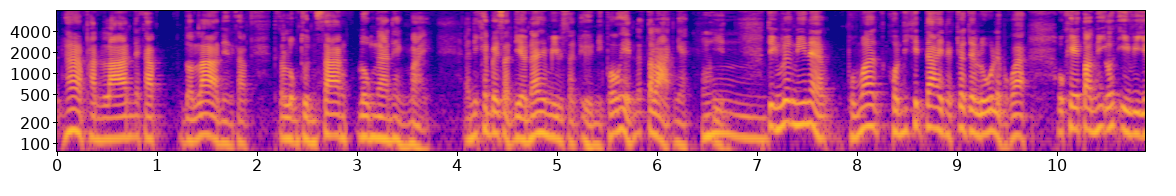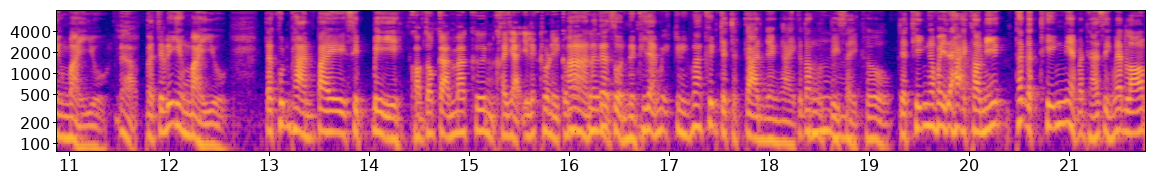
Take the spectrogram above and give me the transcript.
3.5 พันล้านนะครับดอลลาร์เนี่ยนะครับก็ลงทุนสร้างโรงงานแห่งใหม่อันนี้แค่บริษัทเดียวนะยังมีบริษัทอื่นอีกเพราะเห็นตลาดไงอืมยินจริงเรื่องนี้เนี่ยผมว่าคนที่คิดได้เนี่ยก็จะรู้เลยบอกว่าโอเค ตอนนี้รถ EV ยังใหม่อยู่ครับแบตเตอรี่ยังใหม่อยู่ แต่คุณผ่านไป 10 ปี ความต้องการมากขึ้นขยะอิเล็กทรอนิกส์ก็มากอ่ามนั่ขึ้นอ่านั่นก็ส่วนหนึ่งขยะอิเล็กทรอนิกส์มากขึ้นจะจัดการยังไงก็ต้องอืมรีไซเคิลจะทิ้งก็ไม่ได้คราวนี้ถ้าเกิดทิ้งเนี่ยปัญหาสิ่งแวดล้อม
